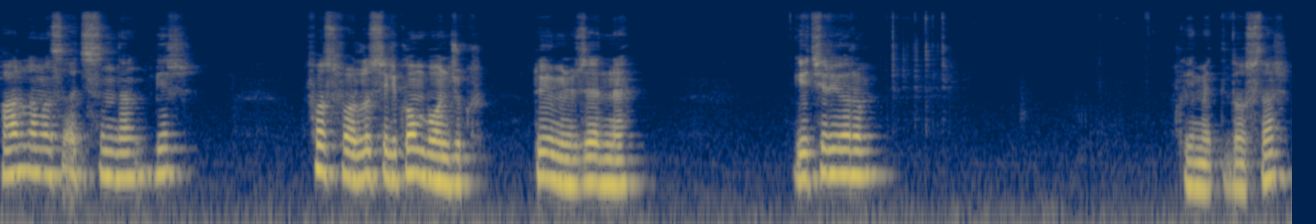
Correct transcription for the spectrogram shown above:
parlaması açısından bir fosforlu silikon boncuk düğümün üzerine geçiriyorum. Kıymetli dostlar.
